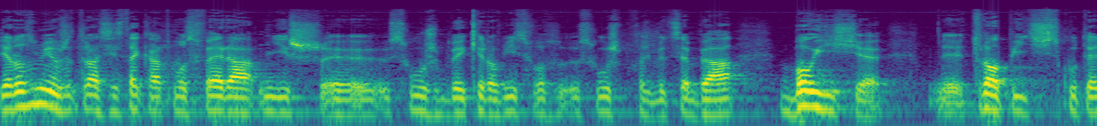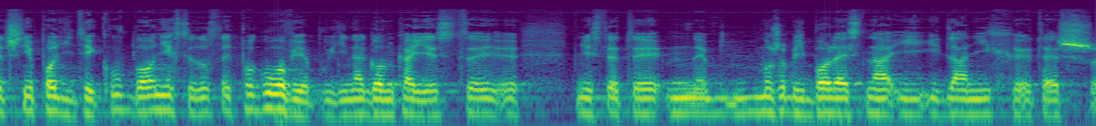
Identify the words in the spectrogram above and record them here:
Ja rozumiem, że teraz jest taka atmosfera, niż y, służby, kierownictwo służb, choćby CBA, boi się y, tropić skutecznie polityków, bo nie chce dostać po głowie. Później nagonka jest niestety może być bolesna i, i dla nich też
